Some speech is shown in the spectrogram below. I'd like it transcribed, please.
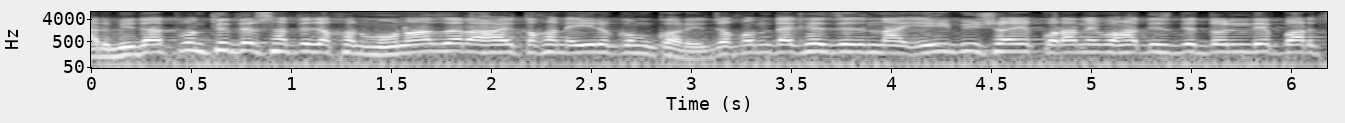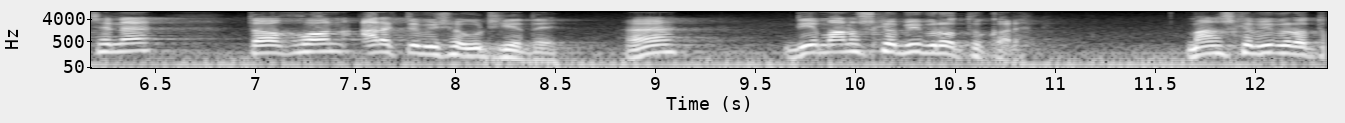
আর বিদাতপন্থীদের সাথে যখন মোনাজারা হয় তখন এই রকম করে। যখন দেখে যে না, এই বিষয়ে কোরআন এবং হাদিস দিয়ে দলিল দিয়ে পারছে না, তখন আরেকটা বিষয় উঠিয়ে দেয় হ্যাঁ? দিয়ে মানুষকে বিব্রত করে। মানুষকে বিব্রত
